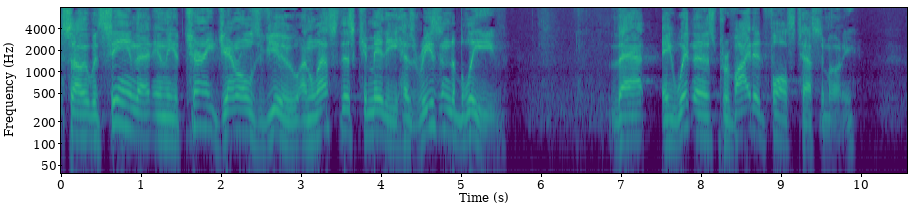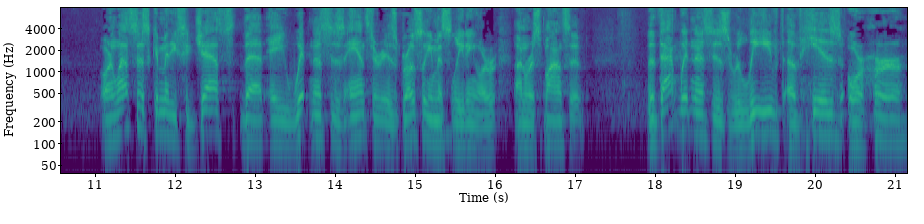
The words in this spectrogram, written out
So it would seem that in the Attorney General's view, unless this committee has reason to believe that a witness provided false testimony, or unless this committee suggests that a witness's answer is grossly misleading or unresponsive, that that witness is relieved of his or her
